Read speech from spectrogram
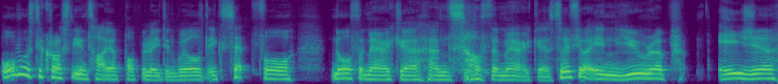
almost across the entire populated world, except for North America and South America. So if you're in Europe, Asia,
